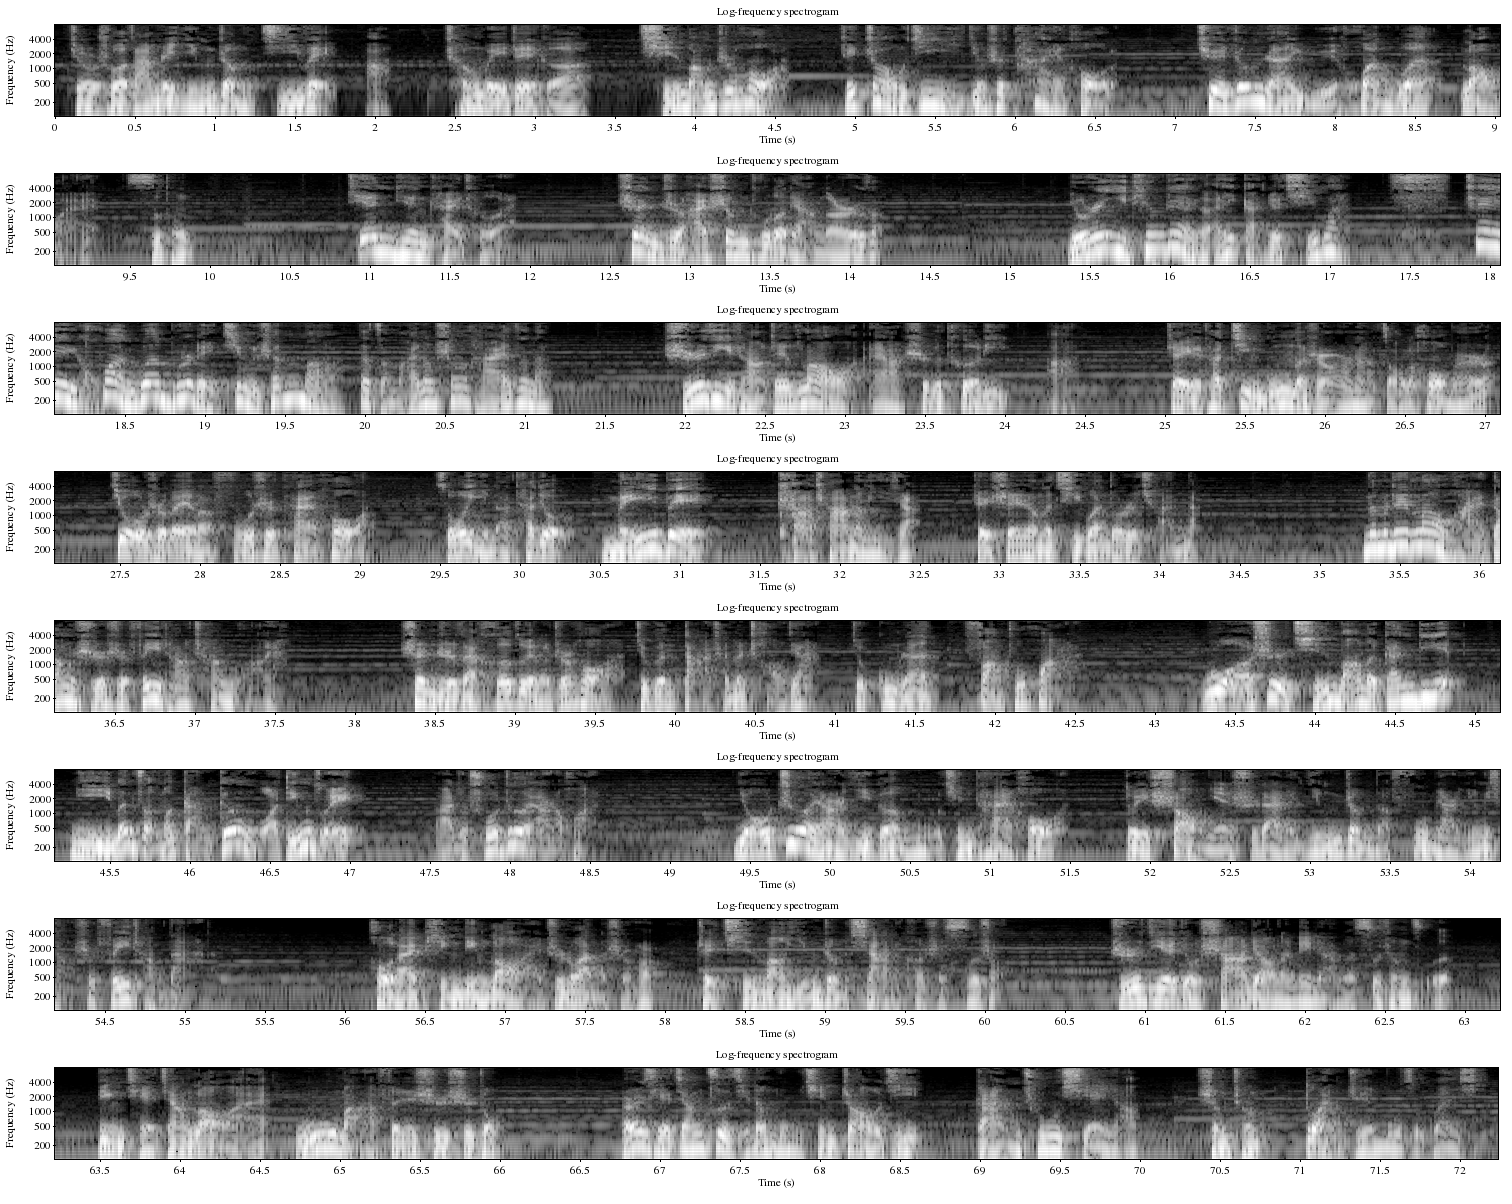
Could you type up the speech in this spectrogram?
就是说，咱们这嬴政继位啊，成为这个秦王之后啊，这赵姬已经是太后了，却仍然与宦官嫪毐私通，天天开车呀，甚至还生出了两个儿子。有人一听这个，哎，感觉奇怪，这宦官不是得净身吗？那怎么还能生孩子呢？实际上，这嫪毐啊是个特例啊。这个他进宫的时候呢，走了后门了，就是为了服侍太后啊，所以呢，他就没被咔嚓那么一下，这身上的器官都是全的。那么这嫪毐当时是非常猖狂呀，甚至在喝醉了之后啊，就跟大臣们吵架，就公然放出话来：“我是秦王的干爹。”你们怎么敢跟我顶嘴？啊，就说这样的话，有这样一个母亲太后啊，对少年时代的嬴政的负面影响是非常大的。后来平定嫪毐之乱的时候，这秦王嬴政下的可是死手，直接就杀掉了那两个私生子，并且将嫪毐五马分尸示众，而且将自己的母亲赵姬赶出咸阳，声称断绝母子关系。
